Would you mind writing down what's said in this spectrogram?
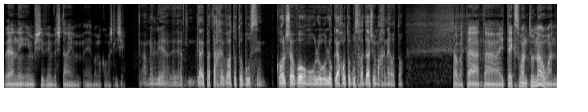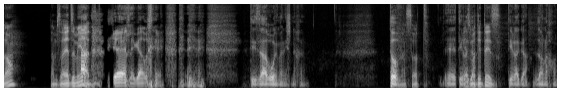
ואני עם 72 אה, במקום השלישי. תאמין לי, אה, גיא פתח חברת אוטובוסים. כל שבוע הוא הוא לוקח אוטובוס חדש ומחנה אותו. טוב, אתה, אתה, it takes one to know one, לא? אתה מזהה את זה מיד. כן, לגמרי. תיזהרו ממני שניכם. טוב, לעשות? אה, is תירגע, what it is. תירגע, לא נכון.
